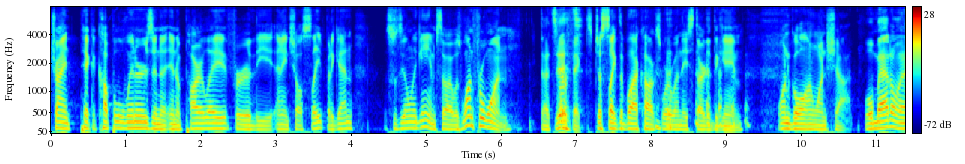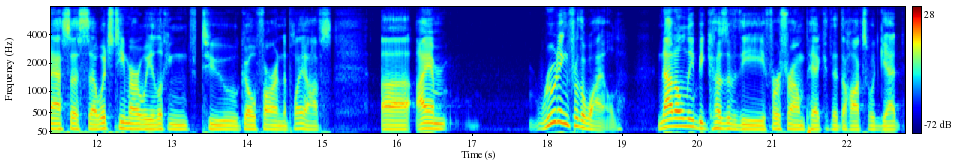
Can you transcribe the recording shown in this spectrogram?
try and pick a couple of winners in a in a parlay for the NHL slate, but again, this was the only game, so I was one for one. That's it. Perfect, just like the Blackhawks were when they started the game. One goal on one shot. Well, Madeline asks us, uh, which team are we looking to go far in the playoffs? Uh, I am rooting for the Wild, not only because of the first round pick that the Hawks would get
